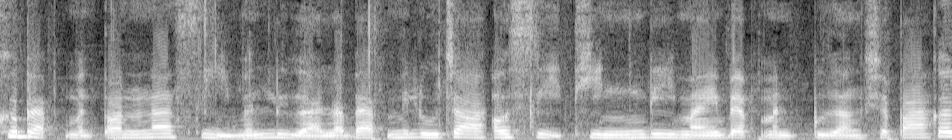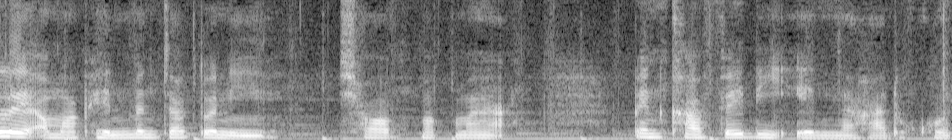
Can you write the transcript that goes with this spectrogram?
คือแบบเหมือนตอนนั้นน่ะสีมันเหลือแล้วแบบไม่รู้จะเอาสีทิ้งดีไหมแบบมันเปลืองใช่ปะก็เลยเอามาเพ้นเป็นเจ้าตัวนี้ชอบมากๆ เป็นคาเฟ่ดีเอ็นนะคะ ทุกคน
